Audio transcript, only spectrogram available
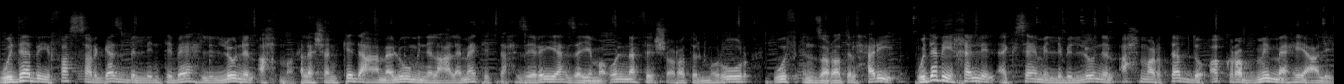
وده بيفسر جذب الانتباه للون الأحمر. علشان كده عملوه من العلامات التحذيرية زي ما قلنا في إشارات المرور وفي إنذارات الحريق. وده بيخلي الأجسام اللي باللون الأحمر تبدو أقرب مما هي عليه.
